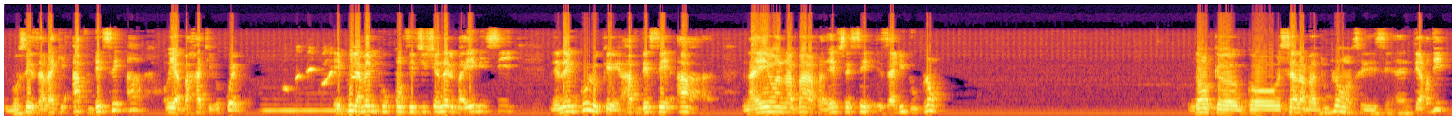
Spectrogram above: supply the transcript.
liboso ezalaki afdca oyo ya bahati lukwebo et puis la même cour constitutionnelle bayebisi nene nkulu ke afdca na ye wana bar fcc ezali doublon. Donc euh, kosala badoublon c'est interdit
